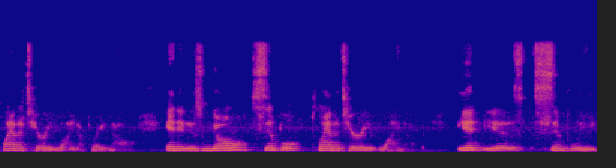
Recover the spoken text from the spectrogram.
planetary lineup right now. And it is no simple planetary lineup. It is simply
